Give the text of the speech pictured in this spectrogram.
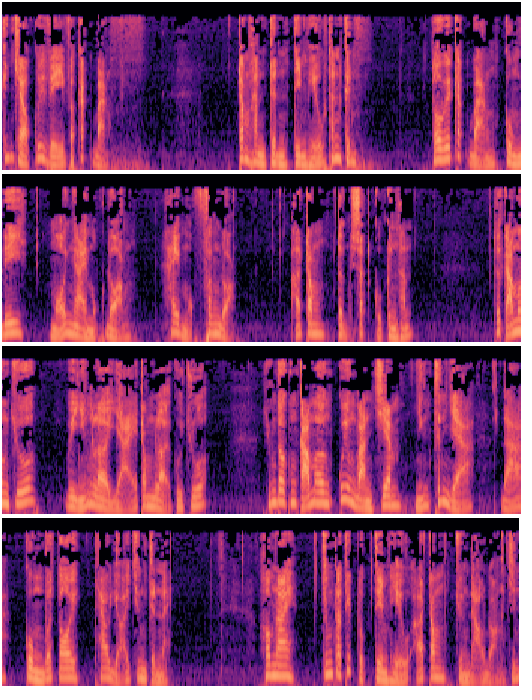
Kính chào quý vị và các bạn. Trong hành trình tìm hiểu Thánh Kinh, tôi với các bạn cùng đi mỗi ngày một đoạn hay một phân đoạn ở trong từng sách của Kinh Thánh. Tôi cảm ơn Chúa vì những lời dạy trong lời của Chúa. Chúng tôi cũng cảm ơn quý ông bà anh chị em, những thính giả đã cùng với tôi theo dõi chương trình này. Hôm nay, chúng ta tiếp tục tìm hiểu ở trong truyền đạo đoạn chính.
